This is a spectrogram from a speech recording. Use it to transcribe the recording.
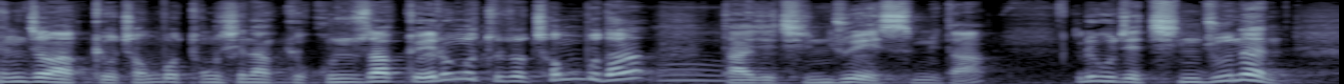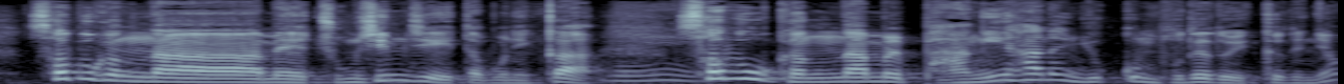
행정학교, 정보통신학교, 군수학교 이런 것들도 전부 다다 음. 이제 진주에 있습니다. 그리고 이제 진주는 서부 경남의 중심지에 있다 보니까 네. 서부 경남을 방위하는 육군 부대도 있거든요.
